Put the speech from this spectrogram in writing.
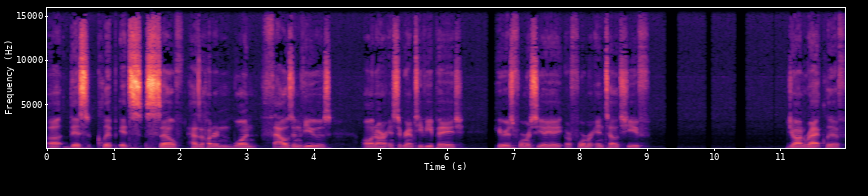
Uh, this clip itself has 101,000 views on our Instagram TV page. Here is former CIA or former Intel chief John Ratcliffe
